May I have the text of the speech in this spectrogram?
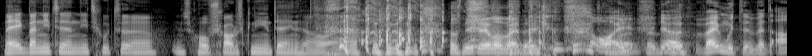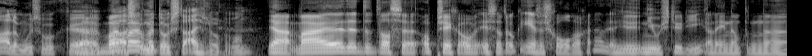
Nee, ik ben niet, eh, niet goed eh, in hoofd, schouders, knieën en tenen. Zo, eh. dat is niet helemaal mijn denk. Oh, ik- ja, wij moeten met Alen moesten we ook uh, Ja, maar- maar, maar- moeten ook stage lopen, man. Ja, maar eh, dat, was eh, op zich over, is dat ook eerste schooldag. Hè? Je nieuwe studie, alleen op een uh,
